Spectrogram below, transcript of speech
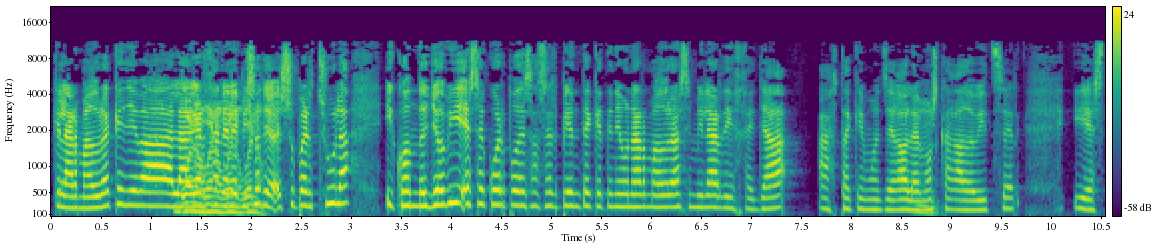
que la armadura que lleva la Bueno, guerra bueno, en el bueno, episodio bueno. es súper chula, y cuando yo vi ese cuerpo de esa serpiente que tenía una armadura similar, dije, ya hasta que hemos llegado, la Mm. hemos cagado Bitzer y es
